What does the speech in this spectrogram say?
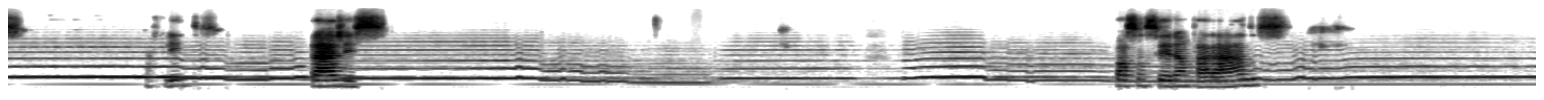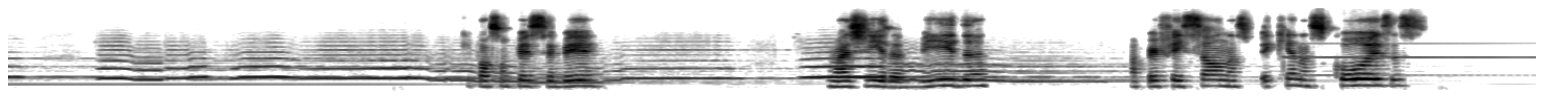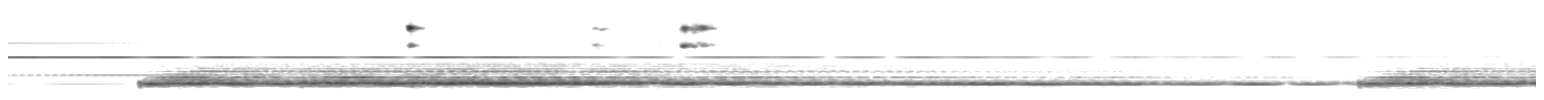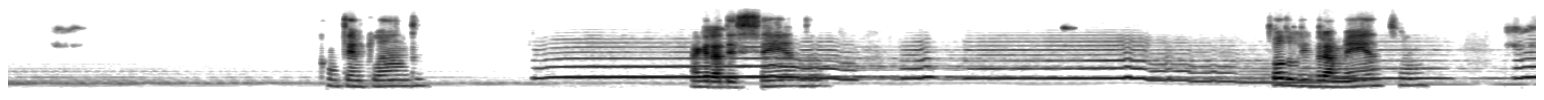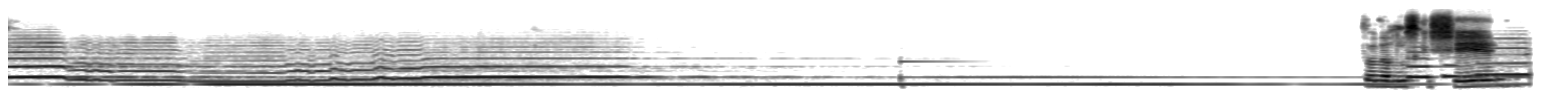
aflitos, frágeis, possam ser amparados possam perceber a magia da vida, a perfeição nas pequenas coisas. contemplando, agradecendo todo o livramento. Toda luz que chega.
